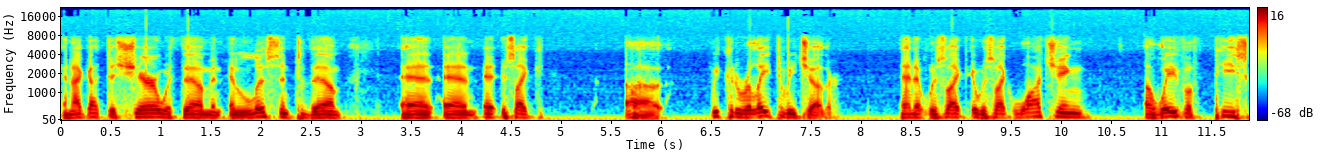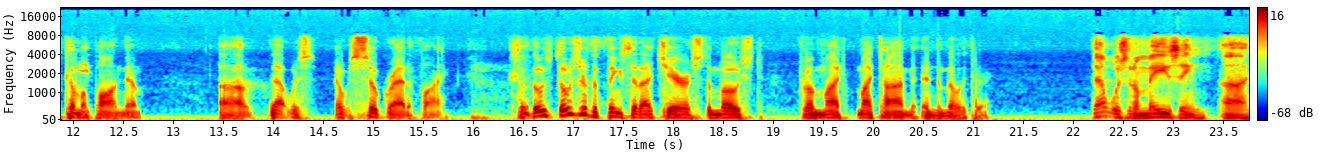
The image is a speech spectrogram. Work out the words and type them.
and I got to share with them and, and listen to them, and and it's like uh, we could relate to each other, and it was like it was like watching a wave of peace come upon them. Uh, that was that was so gratifying. So those those are the things that I cherish the most from my, my time in the military. That was an amazing uh,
